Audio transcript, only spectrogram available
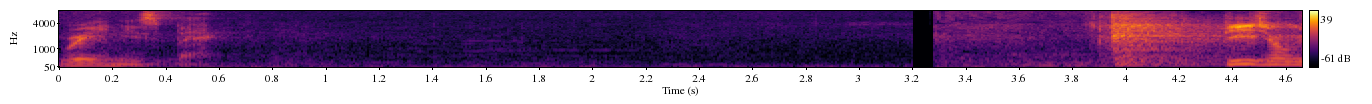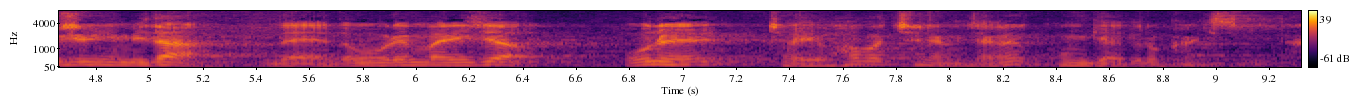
Rain is back. 비정식입니다. 네, 너무 오랜만이죠? 오늘 저희 화보 촬영장을 공개하도록 하겠습니다.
